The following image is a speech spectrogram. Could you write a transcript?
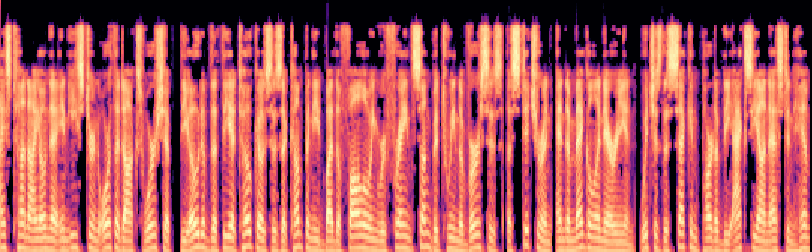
is tun iona in Eastern Orthodox worship. The Ode of the Theotokos is accompanied by the following refrain sung between the verses a and a megalinarian, which is the second part of the Axion Estin hymn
